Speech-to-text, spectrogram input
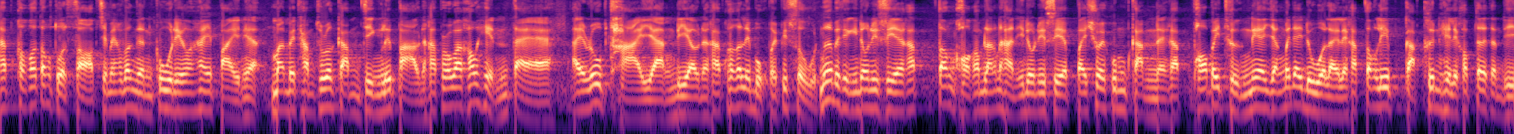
ครับเขาก็ต้องตรวจสอบใช่ไหมครับว่าเงินกู้ที่เขาให้ไปเนี่ยมันไปทำธุรกรรมจริงหรือเปล่านะครับ เพราะว่าเขาเห็นแต่ไอ้รูปถ่ายอย่างเดียวนะครับเขาก็เลยบุกไปพิสูจน์เมื่อไปถึงอินโดนีเซียครับต้องขอกำลังทหารอินโดนีเซียไปช่วยคุ้มกันนะครับพอไปถึงเนี่ยยังไม่ได้ดูอะไรเลยครับต้องรีบกลับขึ้นเฮลิคอปเตอร์ทันที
